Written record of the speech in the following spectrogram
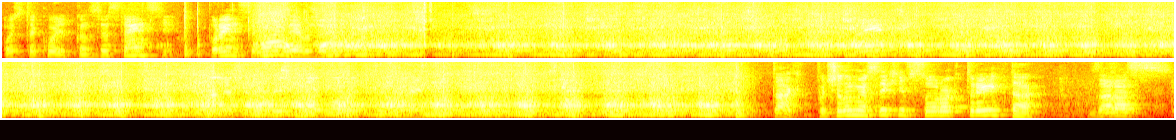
ось такої консистенції. В принципі, це вже. Так, почали ми з сихів 43. Так. Зараз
